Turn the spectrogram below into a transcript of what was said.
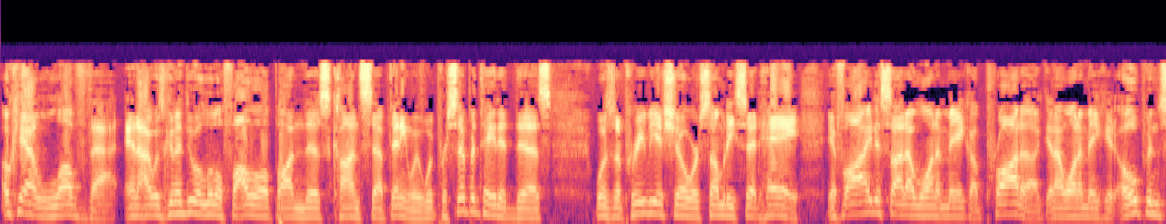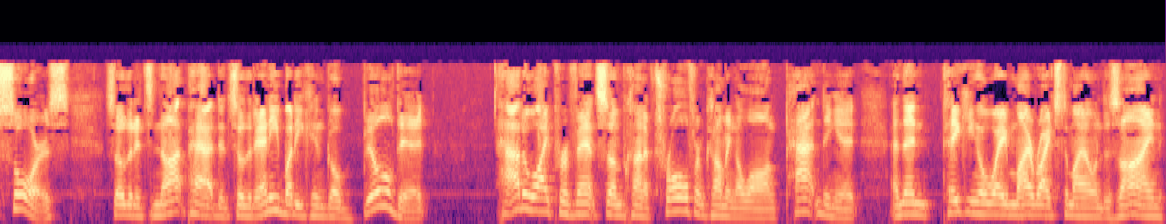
Okay, I love that. And I was going to do a little follow up on this concept anyway. What precipitated this was a previous show where somebody said, Hey, if I decide I want to make a product and I want to make it open source so that it's not patented, so that anybody can go build it, how do I prevent some kind of troll from coming along, patenting it, and then taking away my rights to my own design,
